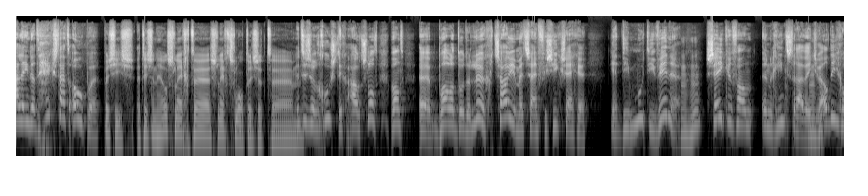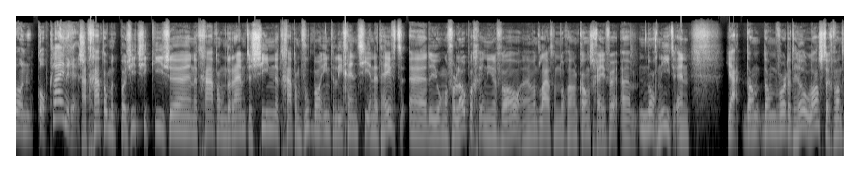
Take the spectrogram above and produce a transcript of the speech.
Alleen dat hek staat open. precies. Het is een heel slecht, eh, slecht slot. Is het, ehm. Het is een roestig oud slot. Want eh, ballen door de lucht zou je met zijn fysiek zeggen... Ja, die moet hij winnen. Mhm. Zeker van een Rienstra, weet je wel. Die gewoon een kop kleiner is. Nou, het gaat om het positie kiezen en het gaat om de ruimte zien. Het gaat om voetbalintelligentie. En dat heeft eh, de jongen voorlopig in ieder geval, want laat hem nog wel een kans geven, eh, nog niet. En ja, dan, dan wordt het heel lastig. Want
